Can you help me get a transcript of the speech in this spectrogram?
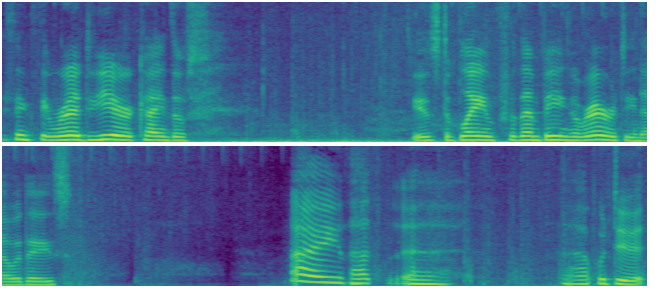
I think the Red Year kind of is to blame for them being a rarity nowadays. Aye, that, uh, that would do it.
